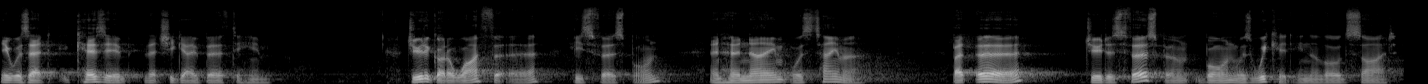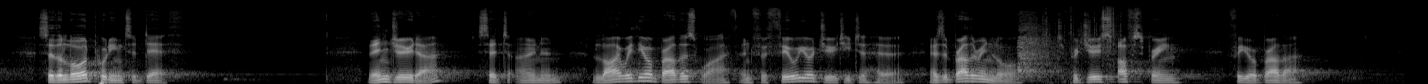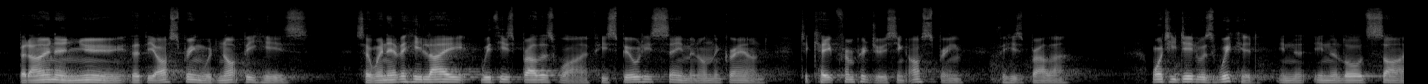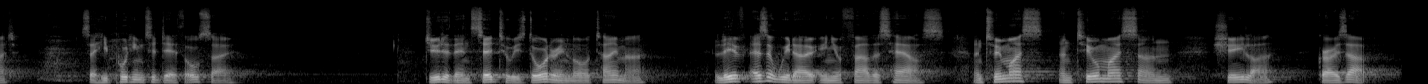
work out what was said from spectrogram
It was at Kezib that she gave birth to him. Judah got a wife for Ur, his firstborn, and her name was Tamar. But Ur, Judah's firstborn, was wicked in the Lord's sight. So the Lord put him to death. Then Judah said to Onan, Lie with your brother's wife and fulfill your duty to her as a brother in law to produce offspring for your brother. But Onan knew that the offspring would not be his, so whenever he lay with his brother's wife, he spilled his semen on the ground to keep from producing offspring for his brother. What he did was wicked in the, in the Lord's sight, so he put him to death also. Judah then said to his daughter in law Tamar, Live as a widow in your father's house until my, until my son Shelah grows up.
